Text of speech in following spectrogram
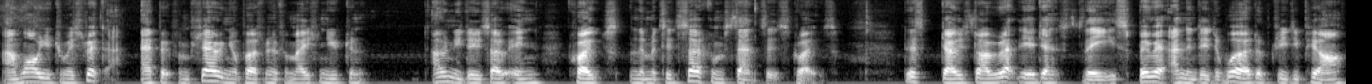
And while you can restrict Epic from sharing your personal information, you can only do so in quotes limited circumstances quotes. This goes directly against the spirit and indeed the word of GDPR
